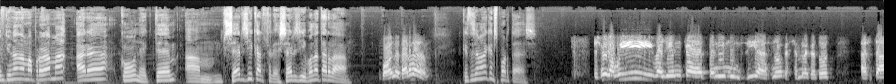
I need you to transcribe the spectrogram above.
Continuant amb el programa, ara connectem amb Sergi Càrceles. Sergi, bona tarda. Bona tarda. Aquesta setmana què ens portes? Doncs mira, avui veient que tenim uns dies, no?, que sembla que tot està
